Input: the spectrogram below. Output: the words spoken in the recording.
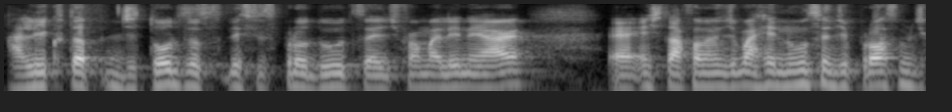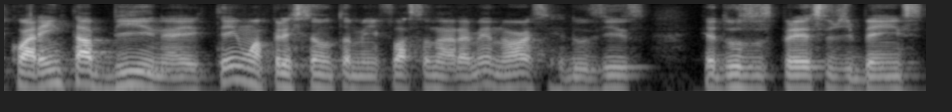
a alíquota de todos esses produtos aí de forma linear, é, a gente está falando de uma renúncia de próximo de 40 bi, né? E tem uma pressão também inflacionária menor, se reduzir, reduz os preços de bens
